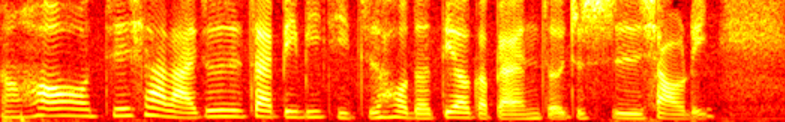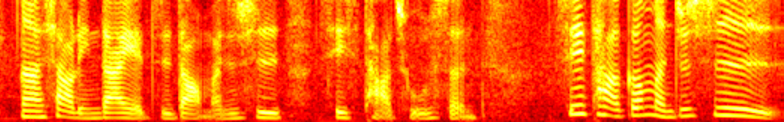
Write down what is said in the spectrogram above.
然后接下来就是在 BBG 之后的第二个表演者就是小李。那孝琳大家也知道嘛，就是 Sista 出身，Sista 根本就是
